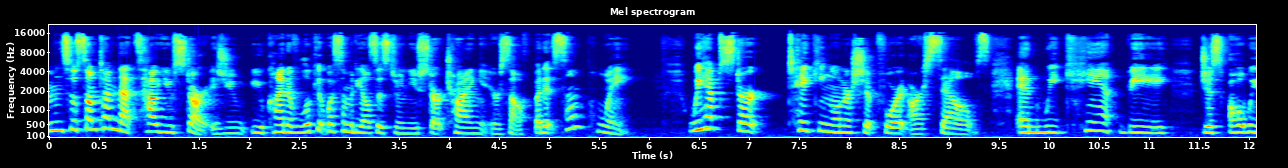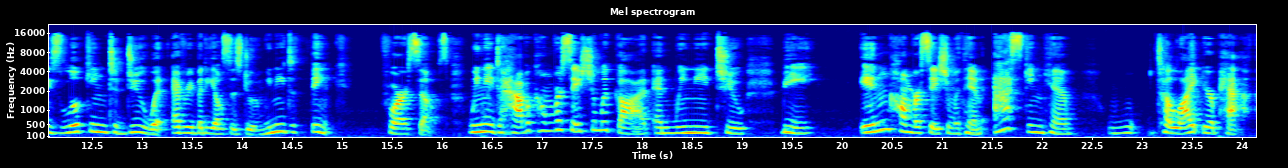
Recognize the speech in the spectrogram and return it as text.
And so sometimes that's how you start is you, you kind of look at what somebody else is doing, you start trying it yourself. But at some point, we have to start taking ownership for it ourselves. And we can't be just always looking to do what everybody else is doing. We need to think for ourselves. We need to have a conversation with God and we need to be in conversation with Him, asking Him, to light your path,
